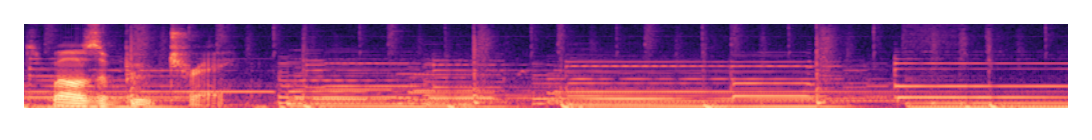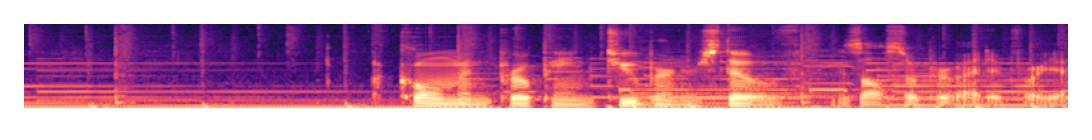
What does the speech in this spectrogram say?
as well as a boot tray. Coleman propane two burner stove is also provided for you.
